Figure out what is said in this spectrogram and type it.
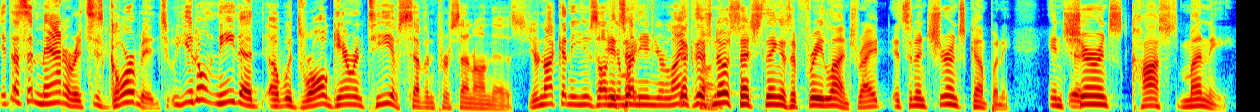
it doesn't matter. It's just garbage. You don't need a, a withdrawal guarantee of 7% on this. You're not going to use all It's your a- money in your life. Look, there's no such thing as a free lunch, right? It's an insurance company. Insurance costs money,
